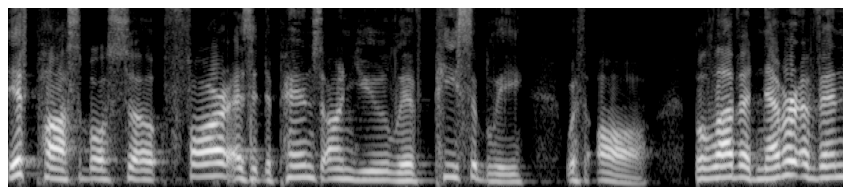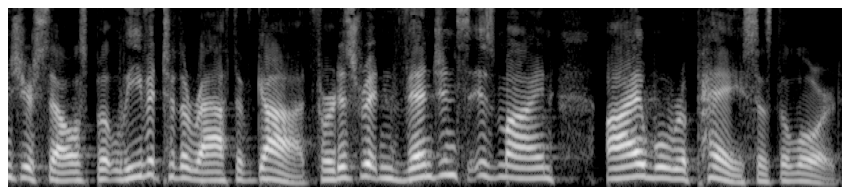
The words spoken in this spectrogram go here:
If possible, so far as it depends on you, live peaceably with all. Beloved, never avenge yourselves, but leave it to the wrath of God. For it is written, Vengeance is mine, I will repay, says the Lord.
